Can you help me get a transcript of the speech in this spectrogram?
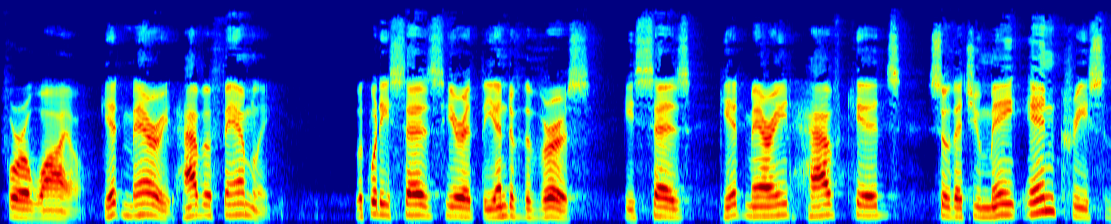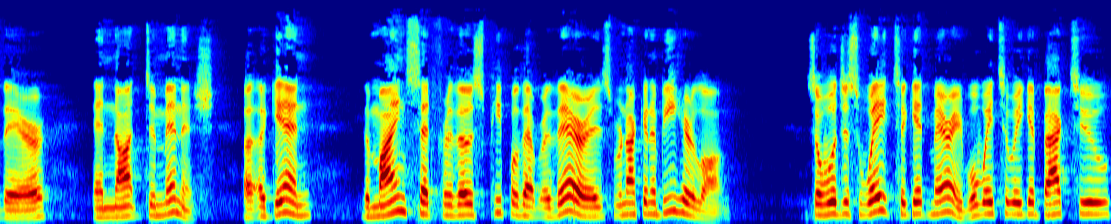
for a while. Get married, have a family. Look what he says here at the end of the verse. He says, Get married, have kids, so that you may increase there and not diminish. Uh, again, the mindset for those people that were there is we're not going to be here long. So we'll just wait to get married. We'll wait till we get back to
